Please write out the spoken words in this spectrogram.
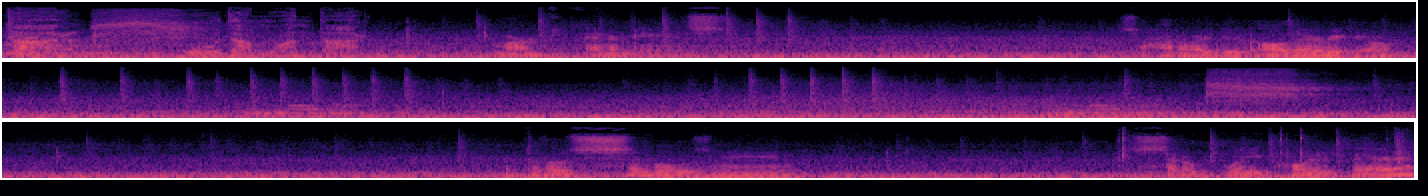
Tar, mark enemies. So how do I do oh there we go. What do those symbols mean? Set a waypoint there.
